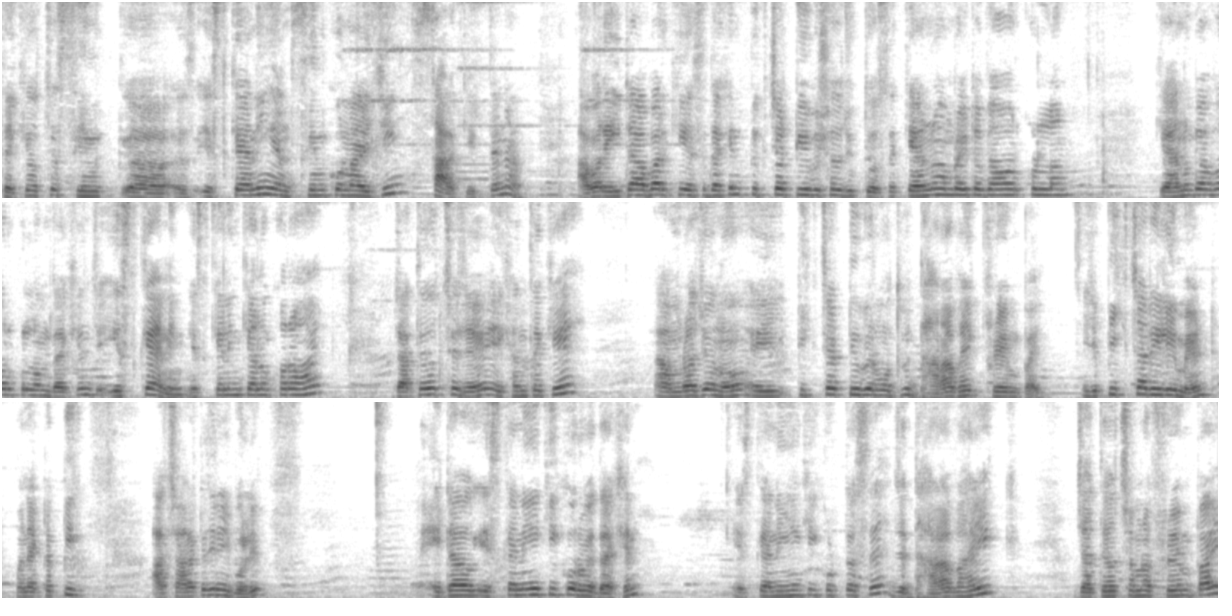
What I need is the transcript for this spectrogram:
থেকে হচ্ছে sync scanning and synchronising circuit তাই না? আবার এইটা আবার কি আছে দেখেন? পিকচার টিউবের সাথে যুক্ত আছে। কেন আমরা এটা ব্যবহার করলাম? কেন ব্যবহার করলাম? দেখেন যে স্ক্যানিং স্ক্যানিং কেন করা হয়? যাতে হচ্ছে যে এখান থেকে আমরা যেন এই পিকচার টিউবের মধ্যে ধারাবাহিক ফ্রেম পাই। এই যে পিকচার এলিমেন্ট মানে একটা পিক আচ্ছা আরেকটা জিনিস বলি। এটা স্ক্যানিংয়ে কী করবে দেখেন? স্ক্যানিংয়ে কী করতেছে যে ধারাবাহিক যাতে হচ্ছে আমরা ফ্রেম পাই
